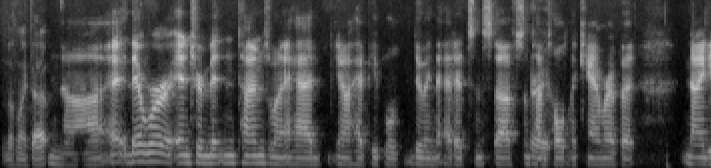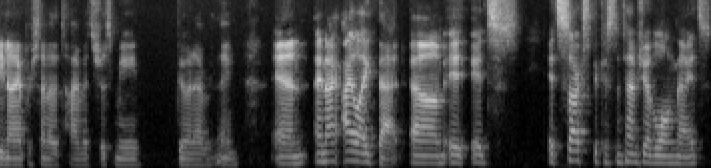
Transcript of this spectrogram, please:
nothing like that? Nah, there were intermittent times when I had, you know, I had people doing the edits and stuff, sometimes Right. holding the camera, but 99% of the time it's just me doing everything. And and I, I like that. Um it, it's it sucks because sometimes you have long nights,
